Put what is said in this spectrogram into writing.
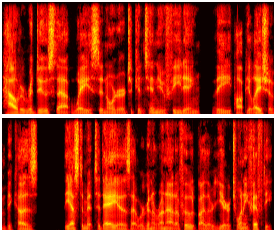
how to reduce that waste in order to continue feeding the population because the estimate today is that we're going to run out of food by the year 2050.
